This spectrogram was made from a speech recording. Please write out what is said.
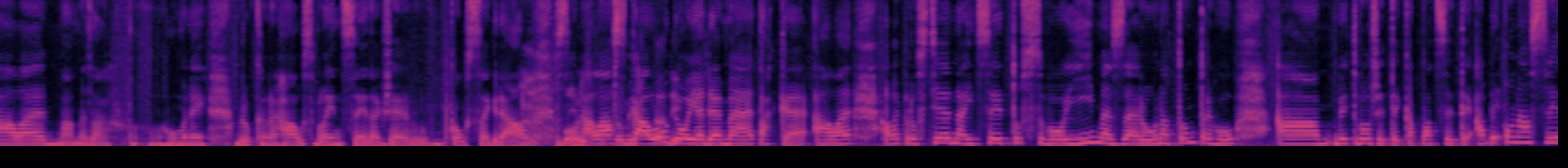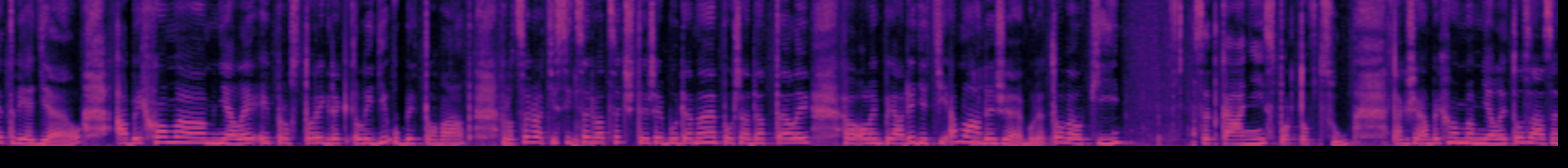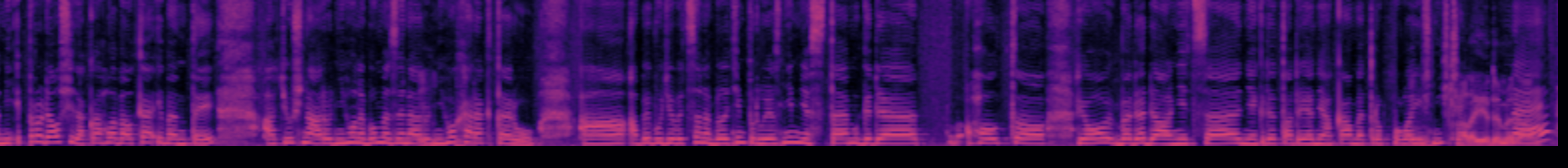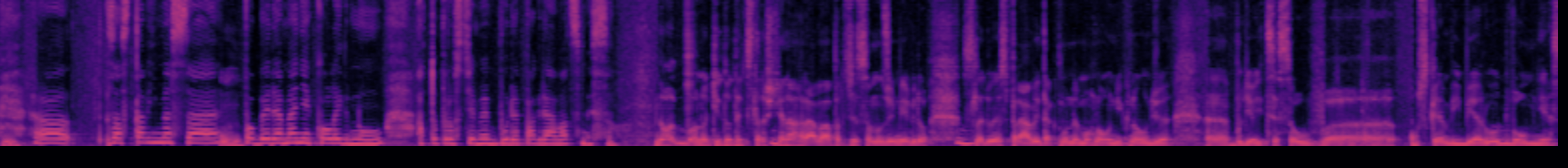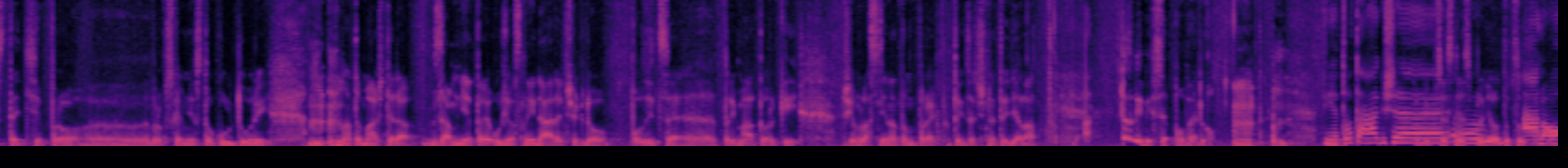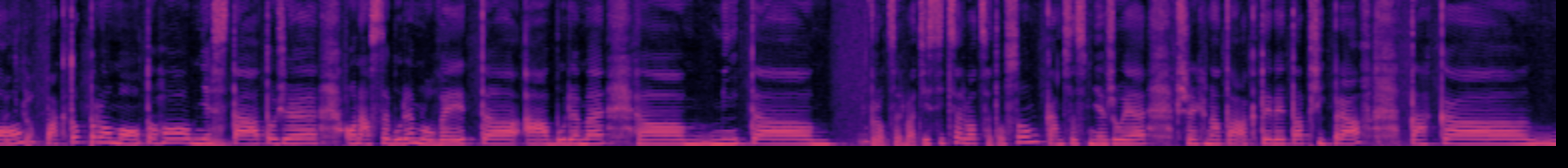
Ale máme za humny Bruckner House v Linci, takže kousek dál si na Laskalu dojedeme také, ale, ale prostě najít si tu svoji mezeru na tom trhu a vytvořit ty kapacity, aby o nás svět věděl, abychom měli i prostory, kde lidi ubytovat. V roce 2024 budeme pořadateli olympiády dětí a mládeže. Bude to velký setkání sportovců. Takže abychom měli to zázemí i pro další takovéhle velké eventy, ať už národního nebo mezinárodního uh-huh. charakteru. A aby Budějovice nebyly tím průjezdním městem, kde hold jo, vede dálnice, někde tady je nějaká metropole uh-huh. jižních Čech. Ale jedeme ne, dál. Uh, zastavíme se, uh-huh. pobydeme několik dnů a to prostě mi bude pak dávat smysl. No, ono ti to teď strašně nahrává, protože samozřejmě, kdo uh-huh. sleduje zprávy, tak mu nemohlo uniknout, že eh, Budějice jsou v eh, úzkém výběru uh-huh. dvou měst teď pro eh, Evropské město kultury. A to máš teda za mě, to je úžasný dáreček do pozice primátorky, že vlastně na tom projektu teď začnete dělat. A tady by se povedlo. Je to tak, že... To by přesně splnilo to, co Ano, teďka. pak to promo toho města, hmm. to, že o nás se bude mluvit a budeme uh, mít uh, v roce 2028, kam se směřuje všechna ta aktivita příprav, tak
